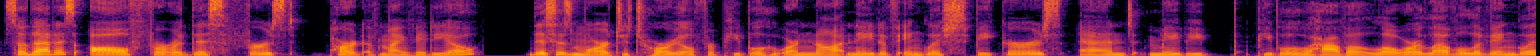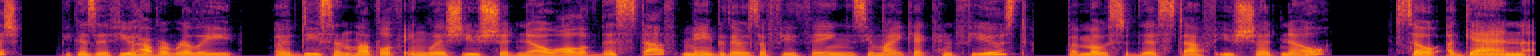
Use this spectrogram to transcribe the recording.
So that is all for this first part of my video. This is more a tutorial for people who are not native English speakers and maybe people who have a lower level of English because if you have a really a decent level of English, you should know all of this stuff. Maybe there's a few things you might get confused, but most of this stuff you should know. So, again,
